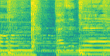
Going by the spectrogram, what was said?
long as it never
